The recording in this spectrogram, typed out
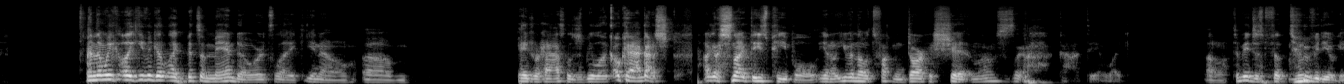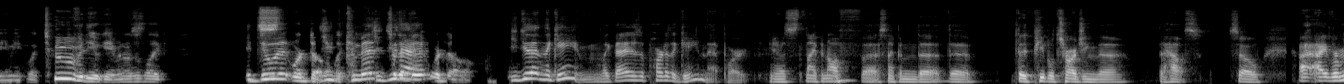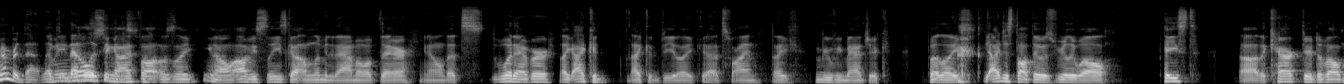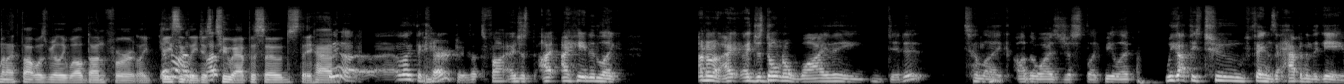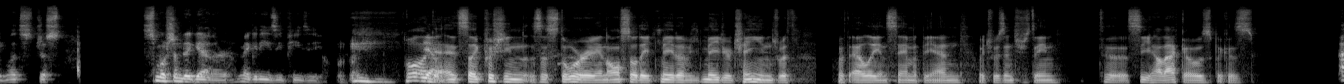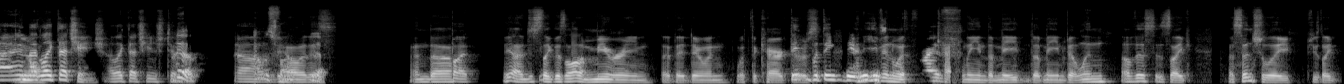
and then we like even get like bits of Mando where it's like you know, um, Pedro Pascal just be like, okay, I gotta, I gotta snipe these people, you know, even though it's fucking dark as shit. And I was just like, oh, god damn, like, I don't know. To me, just felt too video gamey, like too video game, and I was just like, It's- do it or don't. you- like commit you to do the that- bit or don't. you do that in the game like that is a part of the game that part you know sniping off uh, sniping the the the people charging the the house so i, I remembered that like I mean, that the whole only thing I thought was like, you know, obviously he's got unlimited ammo up there. You know, that's whatever. Like, I could, I could be like, yeah, it's fine, like movie magic. But like, I just thought that was really well paced. Uh, the character development I thought was really well done for like Yeah, no, I- basically just I- two episodes. They had yeah, I like the characters. That's fine. I just I, I hated like I don't know. I, I just don't know why they did it to like otherwise just like be like we got these two things that happen in the game. Let's just smush them together, make it easy peasy. well, Yeah. again, it's like pushing the story, and also they made a major change with with Ellie and Sam at the end, which was interesting to see how that goes because Uh, you and i like that change i like that change too Yeah, um, was see how it Yeah. is. And uh, but yeah, just like there's a lot of mirroring that they're doing with the they, characters. but they, they and really even with Kathleen, the main the main villain of this is like essentially she's like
